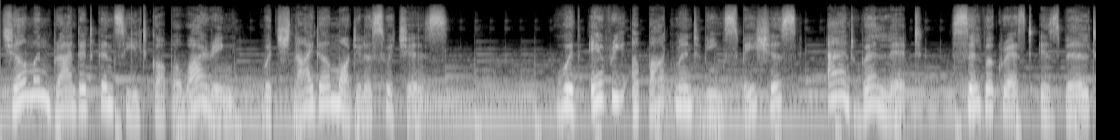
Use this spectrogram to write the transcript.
German branded concealed copper wiring with Schneider modular switches. With every apartment being spacious and well lit, Silvercrest is built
